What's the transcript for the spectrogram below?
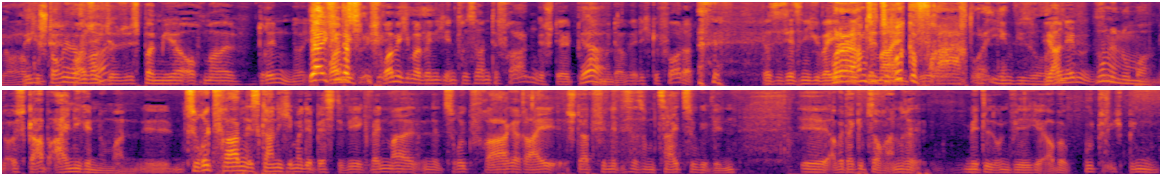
Ja, Welche gut, Story das war? Ich, das ist bei mir auch mal drin. Ne? Ich Ja, ich freu das- mich- Ich freue mich immer, wenn ich interessante Fragen gestellt Ja. bekomme. Da werde ich gefordert. Das ist jetzt nicht über Oder nicht haben sie gemeint. zurückgefragt oder irgendwie so. Ja, ne? nee, so eine Nummer. Es gab einige Nummern. Äh, Zurückfragen ist gar nicht immer der beste Weg. Wenn mal eine Zurückfragerei stattfindet, ist das um Zeit zu gewinnen. Äh, Aber da gibt es auch andere Mittel und Wege. Aber gut, ich bin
